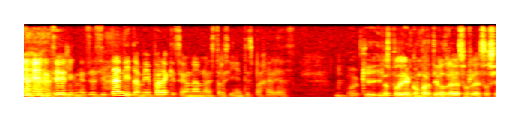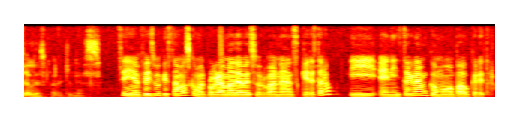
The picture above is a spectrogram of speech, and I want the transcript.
si necesitan y también para que se unan nuestras siguientes pajareadas. Ok, ¿y nos podrían compartir otra vez sus redes sociales para quienes...? Sí, en Facebook estamos como el programa de aves urbanas Querétaro y en Instagram como Pau Querétaro.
